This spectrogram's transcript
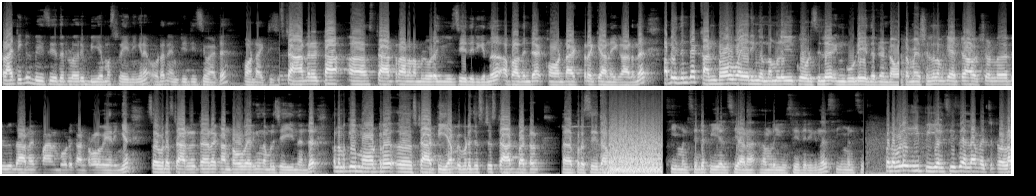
പ്രാക്ടിക്കൽ ബേസ് ചെയ്തിട്ടുള്ള ഒരു ബി എം എസ് ട്രെയിനിങ്ങിന് ഉടൻ എം ടി ടി സിയുമായിട്ട് കോൺടാക്ട് ചെയ്യും. സ്റ്റാർഡൽട്ട സ്റ്റാർട്ടറാണ് നമ്മളിവിടെ യൂസ് ചെയ്തിരിക്കുന്നത്. അപ്പോൾ അതിന്റെ കോൺടാക്ടറൊക്കെയാണ് ഈ കാണുന്നത്. അപ്പോൾ ഇതിന്റെ കൺട്രോൾ വയറിംഗ് നമ്മൾ ഈ കോഴ്സിൽ ഇൻക്ലൂഡ് ചെയ്തിട്ടുണ്ട്. ഓട്ടോമേഷനിൽ നമുക്ക് ഏറ്റവും ആവശ്യമുള്ള ഒരു ഇതാണ് pan board control wiring so ഇവിടെ സ്റ്റാർഡൽട്ടയുടെ കൺട്രോൾ വയറിംഗ് നമ്മൾ ചെയ്യുന്നുണ്ട്. അപ്പോൾ നമുക്ക് ഈ മോട്ടർ സ്റ്റാർട്ട് ചെയ്യാം. ഇവിടെ ജസ്റ്റ് സ്റ്റാർട്ട് ബട്ടൺ പ്രസ് ചെയ്താൽ സീമെൻസിന്റെ പി എൽ സി ആണ് നമ്മൾ യൂസ് ചെയ്തിരിക്കുന്നത്. സീമെൻസ് അപ്പോൾ നമ്മൾ ഈ പി എൽ സിസ് എല്ലാം വെച്ചിട്ടുള്ള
